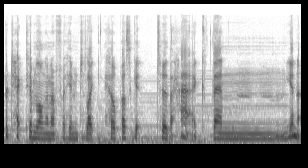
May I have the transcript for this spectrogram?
protect him long enough for him to like help us get to the hag, then you know.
